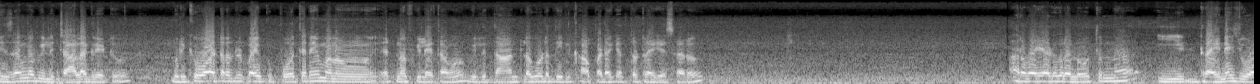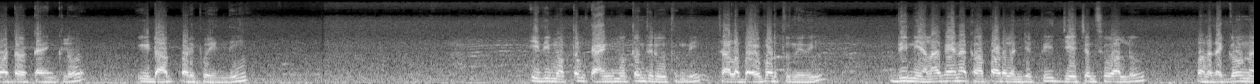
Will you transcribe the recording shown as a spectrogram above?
నిజంగా వీళ్ళు చాలా గ్రేటు. మురికి వాటర్ వైపు పోతేనే మనం ఎట్నో ఫీల్ అవుతాము వీళ్ళు దాంట్లో కూడా దీన్ని కాపాడడానికి ఎంతో ట్రై చేశారు. అరవై అడుగుల లోతున్న ఈ డ్రైనేజ్ వాటర్ ట్యాంక్లో ఈ డాగ్ పడిపోయింది. ఇది మొత్తం ట్యాంక్ మొత్తం తిరుగుతుంది. చాలా భయపడుతుంది ఇది. దీన్ని ఎలాగైనా కాపాడాలని చెప్పి జిహెచ్ఎంసీ వాళ్ళు వాళ్ళ దగ్గర ఉన్న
